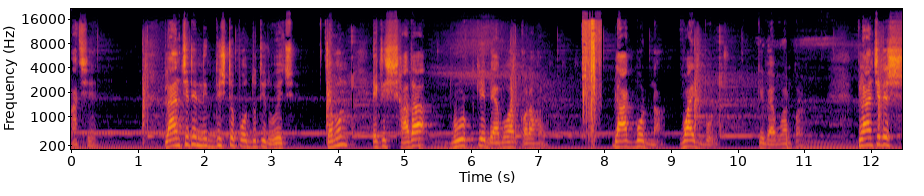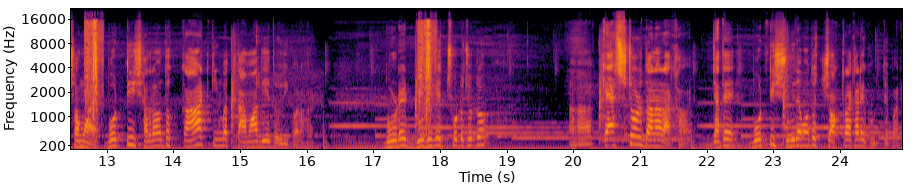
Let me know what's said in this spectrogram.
আছে। প্ল্যানচেটের নির্দিষ্ট পদ্ধতি রয়েছে। যেমন, একটি সাদা বোর্ডকে ব্যবহার করা হয়। ব্ল্যাকবোর্ড না হোয়াইট বোর্ডকে ব্যবহার করা হয়। প্ল্যানচেটের সময় বোর্ডটি সাধারণত কাঠ কিংবা তামা দিয়ে তৈরি করা হয়। বোর্ডের দুদিকে ছোট ছোট ক্যাস্টর দানা রাখা হয়, যাতে বোর্ডটি সুবিধা মতো চক্রাকারে ঘুরতে পারে।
